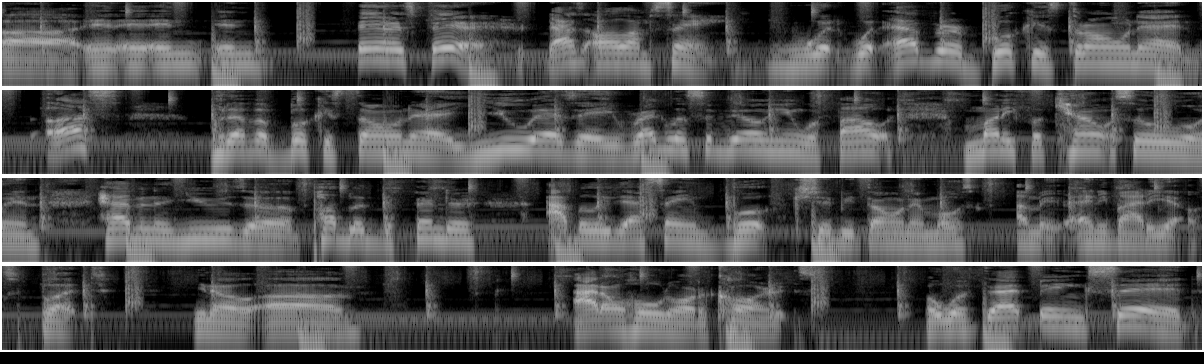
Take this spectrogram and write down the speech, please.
Uh, and, and, and fair is fair. That's all I'm saying. What, whatever book is thrown at us, whatever book is thrown at you as a regular civilian without money for counsel and having to use a public defender, I believe that same book should be thrown at most, I mean, anybody else. But you know, um, I don't hold all the cards. But with that being said,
